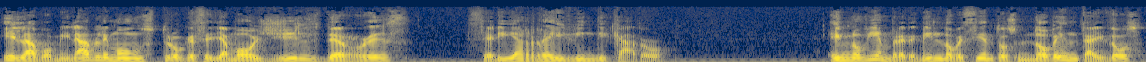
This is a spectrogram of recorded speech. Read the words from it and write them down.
el abominable monstruo que se llamó Gilles de Res sería reivindicado. En noviembre de 1992,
